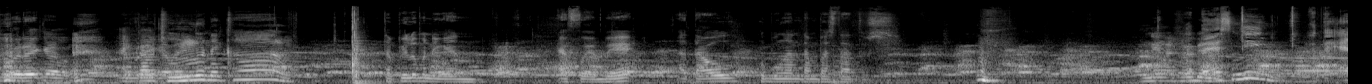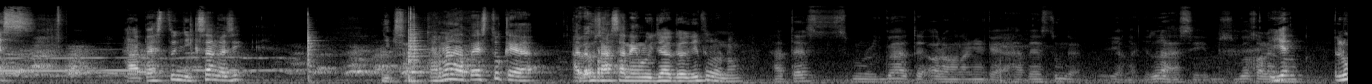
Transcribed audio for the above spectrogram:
Nomor Ekal. Ekal culun Ekal. Tapi lu mendingan FWB atau hubungan tanpa status. ini HTS anjing. HTS. HTS tuh nyiksa gak sih Nyiksa. karena HTS tuh kayak ada Terus? perasaan yang lu jaga gitu loh nong HTS menurut gua HT orang-orang yang kayak HTS tuh nggak ya nggak jelas sih. Maksud gua kalau iya emang lu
